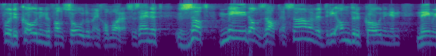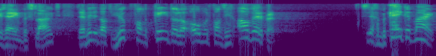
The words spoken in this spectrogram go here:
voor de koningen van Sodom en Gomorra. Ze zijn het zat, meer dan zat. En samen met drie andere koningen nemen zij een besluit. Zij willen dat juk van Kedele Omer van zich afwerpen. Ze zeggen, bekijk het maar.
